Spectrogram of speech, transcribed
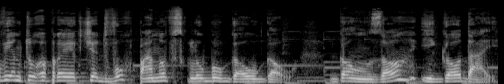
Mówię tu o projekcie dwóch panów z klubu Go Go, Gonzo i Godaj.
